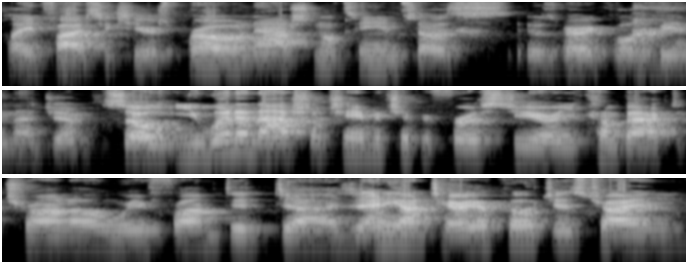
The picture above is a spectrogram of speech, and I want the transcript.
played five six years pro national team. So it was, it was very cool to be in that gym. So you win a national championship your first year. You come back to Toronto, where you're from. Did uh, did any Ontario coaches try and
